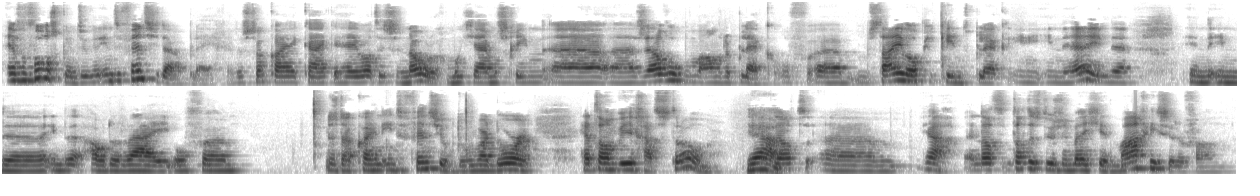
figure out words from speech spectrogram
En vervolgens kun je natuurlijk een interventie daarop plegen. Dus dan kan je kijken, hey, wat is er nodig? Moet jij misschien eh, eh, zelf op een andere plek? Of sta je wel op je kindplek in, in, in, de, in, de, in, de, in de oude rij? Of, dus daar kan je een interventie op doen, waardoor het dan weer gaat stromen. Ja. Dat, ehm, ja, en dat, dat is dus een beetje het magische ervan.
